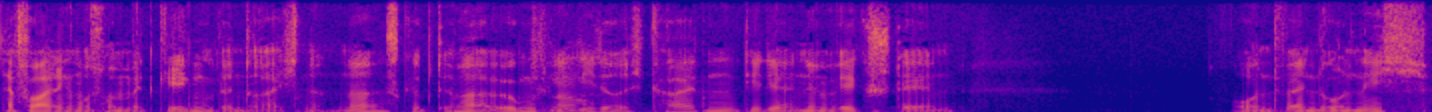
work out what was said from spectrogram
Ja, vor allen Dingen muss man mit Gegenwind rechnen. Ne? Es gibt immer irgendwie Genau. Widrigkeiten, die dir in den Weg stehen. Und wenn du nicht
